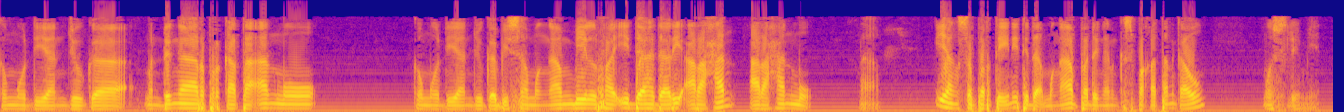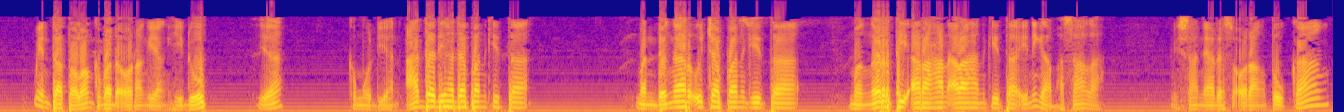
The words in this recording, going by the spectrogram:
kemudian juga mendengar perkataanmu, kemudian juga bisa mengambil faidah dari arahan arahanmu. Nah, yang seperti ini tidak mengapa dengan kesepakatan kaum muslimin. Minta tolong kepada orang yang hidup, ya, kemudian ada di hadapan kita, mendengar ucapan kita, mengerti arahan-arahan kita, ini nggak masalah. Misalnya ada seorang tukang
